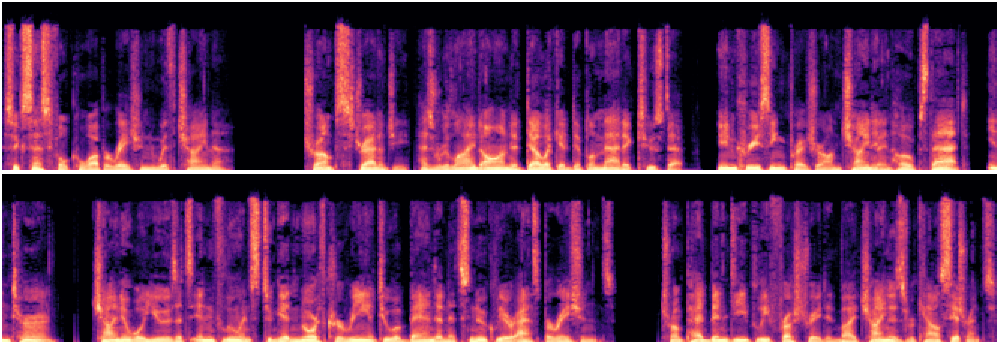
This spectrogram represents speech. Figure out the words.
successful cooperation with China. Trump's strategy has relied on a delicate diplomatic two-step, increasing pressure on China in hopes that, in turn, China will use its influence to get North Korea to abandon its nuclear aspirations. Trump had been deeply frustrated by China's recalcitrance,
